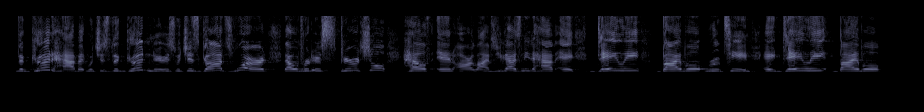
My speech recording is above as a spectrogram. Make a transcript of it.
the good habit, which is the good news, which is God's word that will produce spiritual health in our lives. You guys need to have a daily Bible routine, a daily Bible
